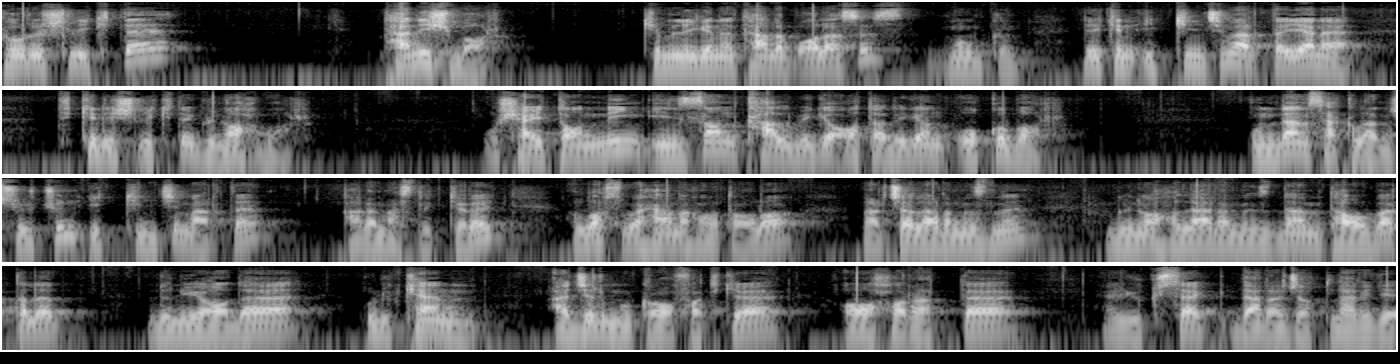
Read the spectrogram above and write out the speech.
ko'rishlikda tanish bor. Kimligini tanib olasiz mumkin. Lekin ikkinchi marta yana tikilishlikda gunoh bor. U shaytonning inson qalbiga otadigan o'qi bor. Undan saqlanish uchun ikkinchi marta qaramaslik kerak. Alloh subhanahu va taolo barchalarimizni gunohlarimizdan tavba qilib dunyoda ulkan ajr mukofotga oxiratda yuksak darajatlarga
